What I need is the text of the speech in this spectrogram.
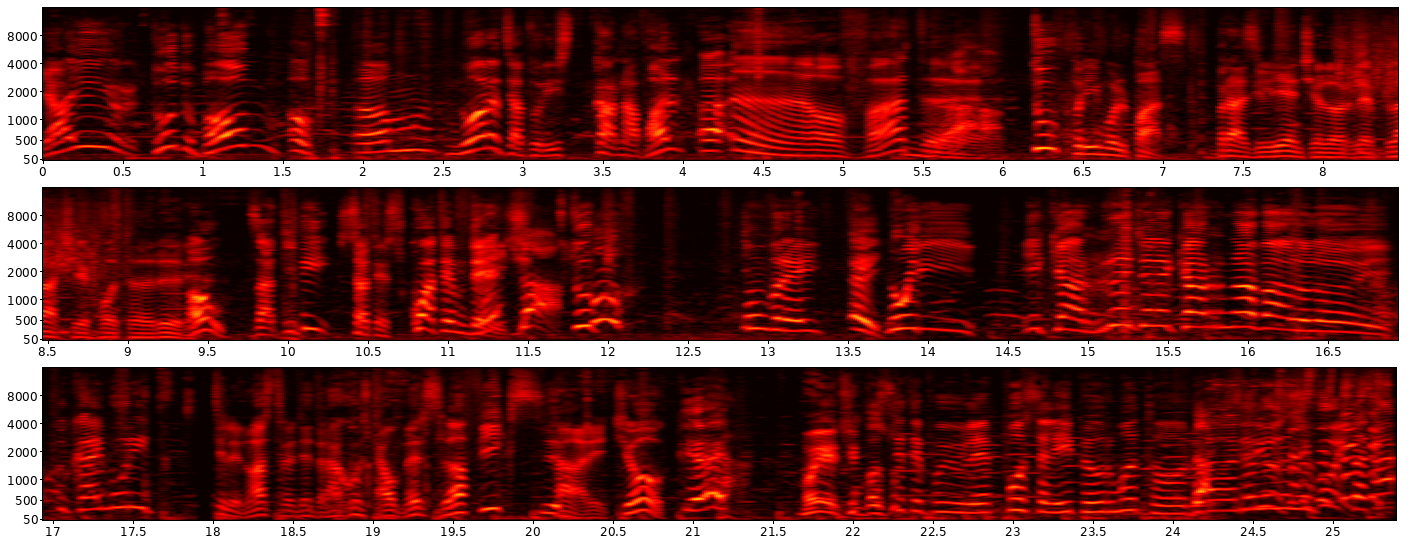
Iair, tudo bom? Oh, um, nu arăți turist. Carnaval? Uh, o fată? Da. Tu primul pas. Braziliencelor le place hotărârea. Oh, Zati. Să te scoatem de aici. Da. Stup! Uh. Cum vrei. Ei, nu uite. E chiar regele carnavalului! Tu că ai murit! Stile noastre de dragoste au mers la fix! Are cioc! Erai... Băieți, văzut... Te puiule, poți să le iei pe următorul Da. Serios, Nu, nu, nu,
